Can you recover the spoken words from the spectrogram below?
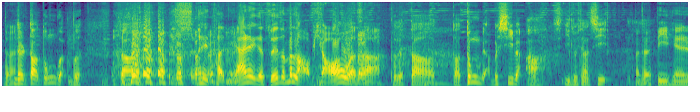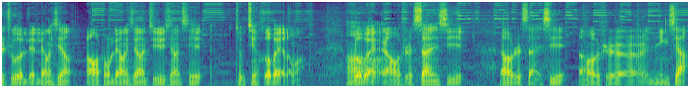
对那是到东莞，不是到 哎操，你家这个嘴怎么老瓢啊？我操！不对，到到东边不西边啊，一路向西。啊，对，第一天是住的良良乡，然后从良乡继续向西就进河北了嘛，河北，然后是山西，然后是陕西，然后是宁夏，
